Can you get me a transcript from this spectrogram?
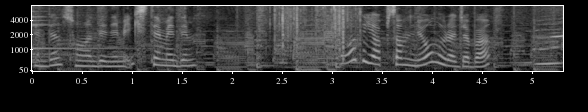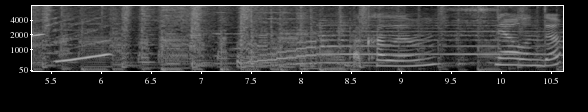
Senden sonra denemek istemedim. Daha da yapsam ne olur acaba? Bakalım. Ne alındı?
